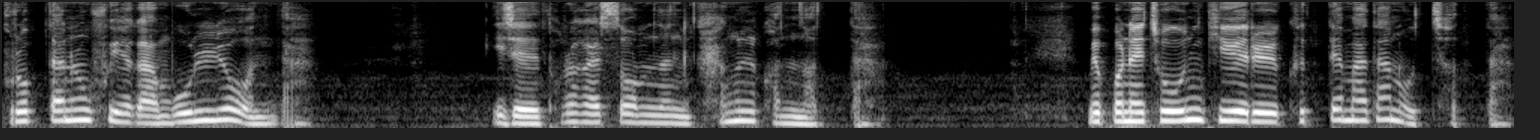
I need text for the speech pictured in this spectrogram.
부럽다는 후회가 몰려온다. 이제 돌아갈 수 없는 강을 건넜다. 몇 번의 좋은 기회를 그때마다 놓쳤다.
